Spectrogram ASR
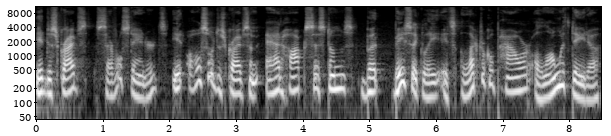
it describes several standards. It also describes some ad hoc systems, but Basically, it's electrical power along with data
